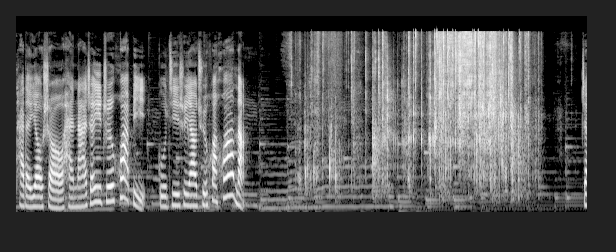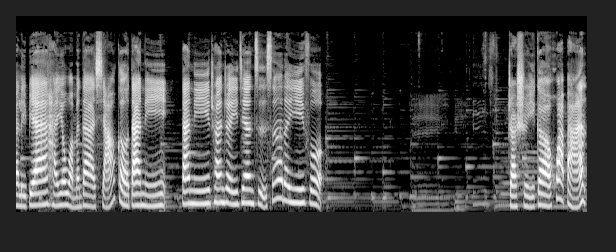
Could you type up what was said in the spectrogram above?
他的右手还拿着一支画笔，估计是要去画画呢。这里边还有我们的小狗丹尼，丹尼穿着一件紫色的衣服。这是一个画板，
